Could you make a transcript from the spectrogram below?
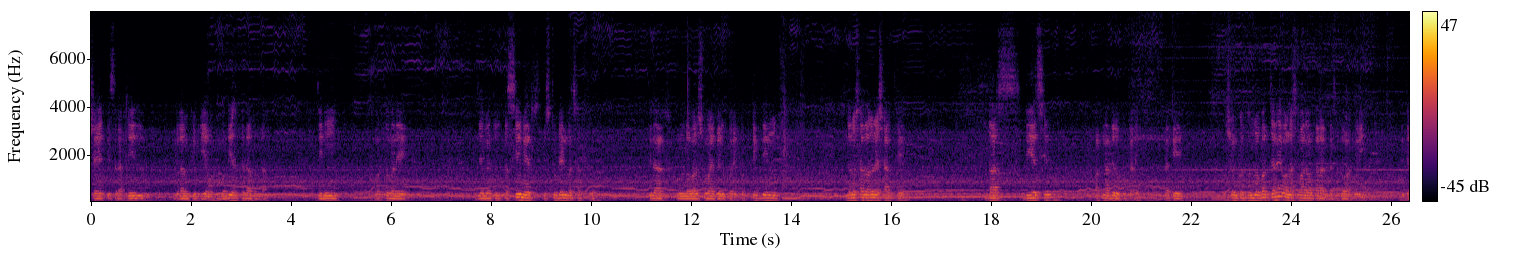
শেখ ইসরাফিল গোলাম কিবরিয়া মোহাম্মদী হাফেদাহুল্লাহ যিনি বর্তমানে জামিয়াতুল কাসিমের স্টুডেন্ট বা ছাত্র, তিনার মূল্যবান সময় বের করে প্রত্যেক দিন জনসাধারণের স্বার্থে দাস দিয়েছেন আপনাদের উপকারে। তাকে অসংখ্য ধন্যবাদ জানাই এবং আল্লাহ সুবহানাহু ওয়া তাআলার কাছে দোয়া করি যে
